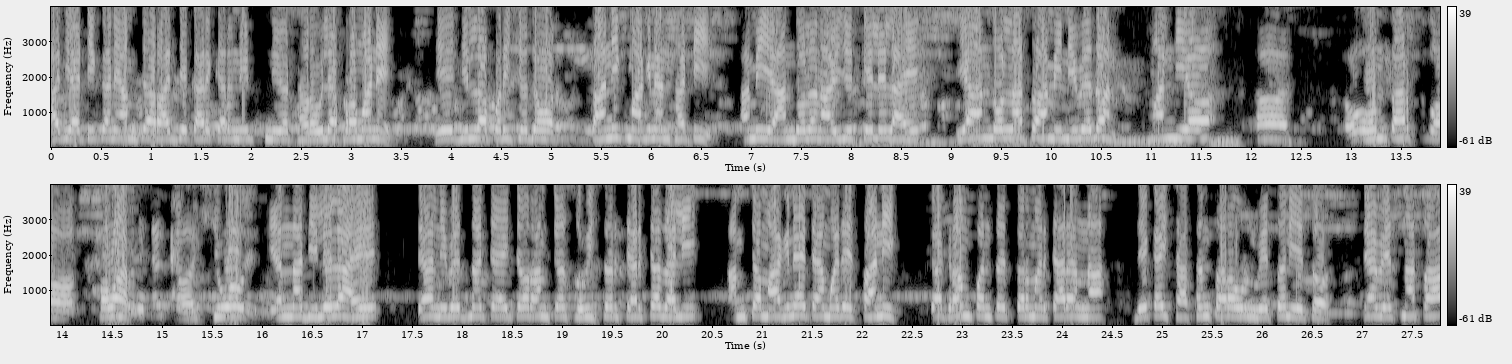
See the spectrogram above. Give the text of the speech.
आज या ठिकाणी आमच्या राज्य कार्यकारिणी ठरवल्याप्रमाणे हे जिल्हा परिषदेवर स्थानिक मागण्यांसाठी आम्ही हे आंदोलन आयोजित केलेलं आहे. या आंदोलनाचं आम्ही निवेदन माननीय ओमकार पवार शिव यांना दिलेलं आहे. त्या निवेदनाच्या याच्यावर आमच्या सविस्तर चर्चा झाली. आमच्या मागण्या त्यामध्ये स्थानिक त्या ग्रामपंचायत कर्मचाऱ्यांना जे काही शासन स्तरावरून वेतन येतं त्या वेतनाचा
